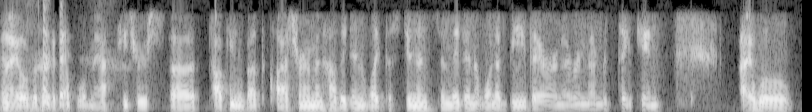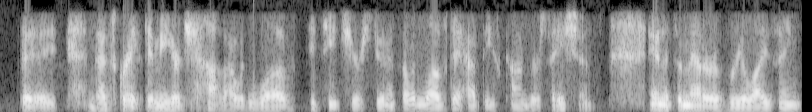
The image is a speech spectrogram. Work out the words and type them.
and I overheard a couple of math teachers uh, talking about the classroom and how they didn't like the students and they didn't want to be there. And I remembered thinking, I will. Uh, that's great. Give me your job. I would love to teach your students. I would love to have these conversations. And it's a matter of realizing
